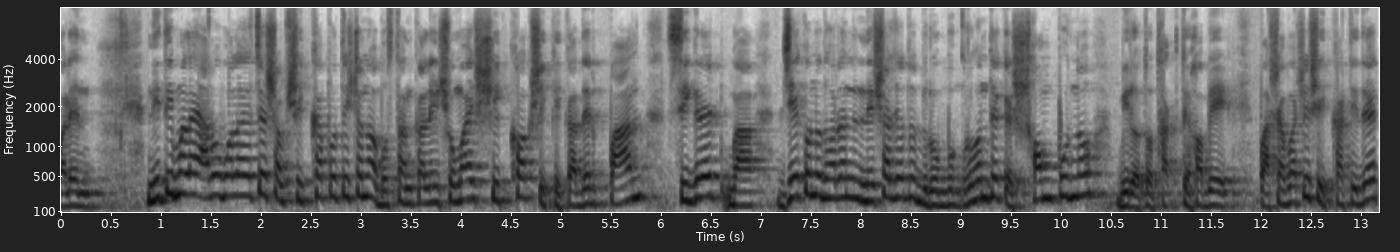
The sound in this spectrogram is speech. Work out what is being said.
করেন। নীতিমালায় আরও বলা হয়েছে, সব শিক্ষা প্রতিষ্ঠানে অবস্থানকালীন সময়ে শিক্ষক, শিক্ষিকাদের পান, সিগারেট বা যে কোনো ধরনের নেশাজাত দ্রব্য গ্রহণ থেকে সম্পূর্ণ বিরত থাকতে হবে। পাশাপাশি শিক্ষার্থীদের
